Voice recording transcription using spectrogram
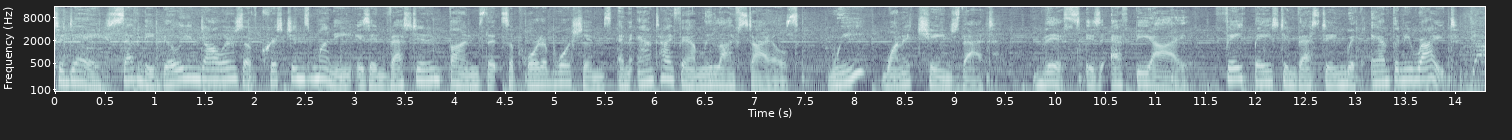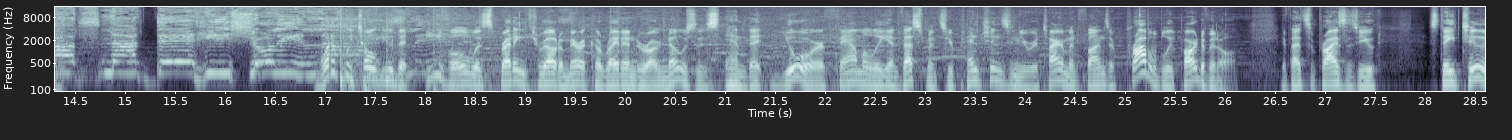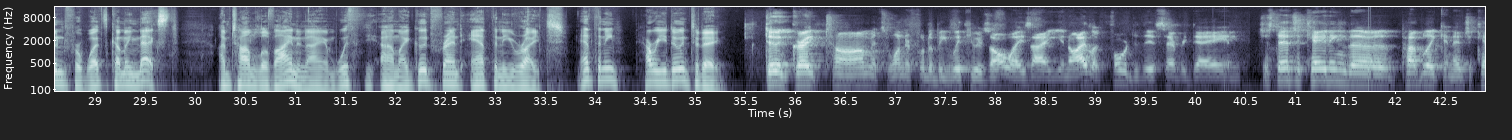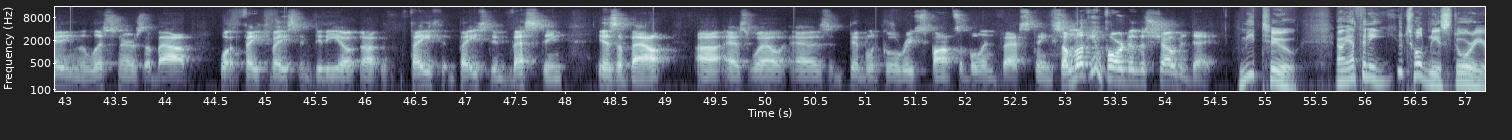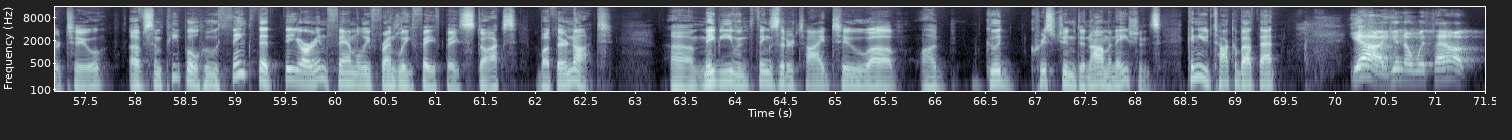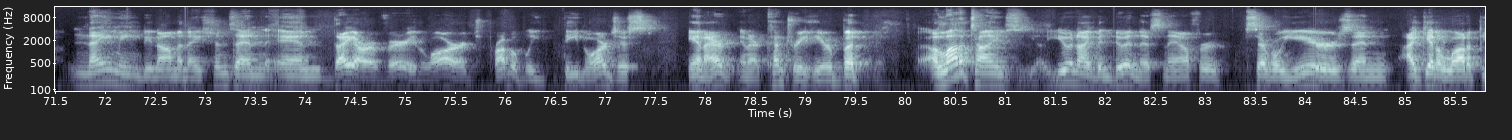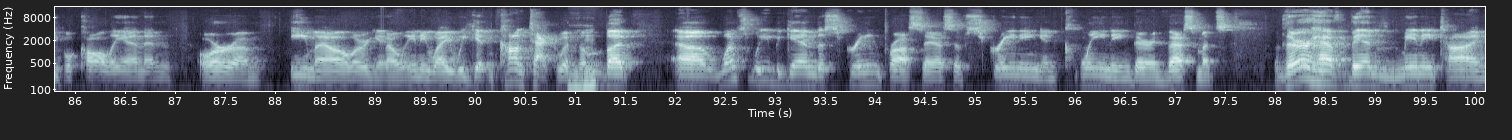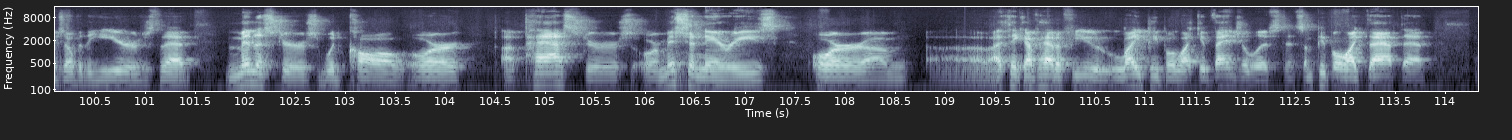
Today, $70 billion of Christians' money is invested in funds that support abortions and anti family lifestyles. We want to change that. This is FBI, faith based investing with Anthony Wright. Dead, what if we told you that evil was spreading throughout America right under our noses and that your family investments, your pensions, and your retirement funds are probably part of it all? If that surprises you, stay tuned for what's coming next. I'm Tom Levine, and I am with uh, my good friend Anthony Wright. Anthony, how are you doing today? Doing great, Tom. It's wonderful to be with you as always. I, you know, I look forward to this every day and just educating the public and educating the listeners about what faith-based and video, uh, faith-based investing is about, uh, as well as biblical responsible investing. So I'm looking forward to the show today. Me too. Now, Anthony, you told me a story or two of some people who think that they are in family friendly faith based stocks, but they're not. Uh, maybe even things that are tied to uh, uh, good Christian denominations. Can you talk about that? Yeah, you know, without naming denominations, and and they are very large, probably the largest in our in our country here. But a lot of times, you and I have been doing this now for several years, and I get a lot of people call in and or um, email or you know any way we get in contact with mm-hmm. them but uh, once we begin the screen process of screening and cleaning their investments there have been many times over the years that ministers would call or uh, pastors or missionaries or um, uh, I think I've had a few lay people like evangelists and some people like that that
